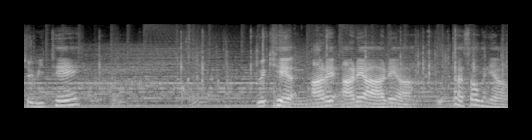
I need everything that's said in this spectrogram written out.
저 밑에? 왜 이렇게 아래 아래 아래야? 일단 써 그냥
